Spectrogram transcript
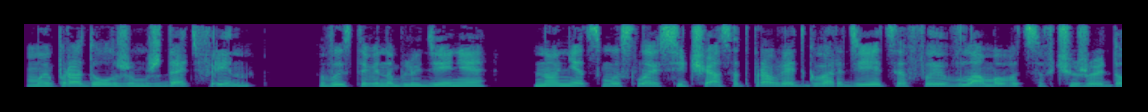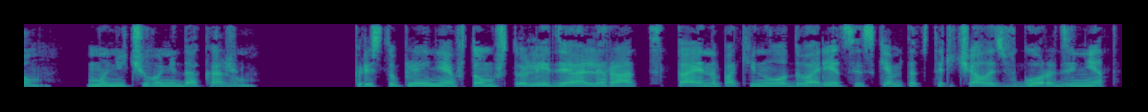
«Мы продолжим ждать, Фрин. Выстави наблюдение, но нет смысла сейчас отправлять гвардейцев и вламываться в чужой дом. Мы ничего не докажем. Преступления в том, что леди Альрат тайно покинула дворец и с кем-то встречалась в городе, нет.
